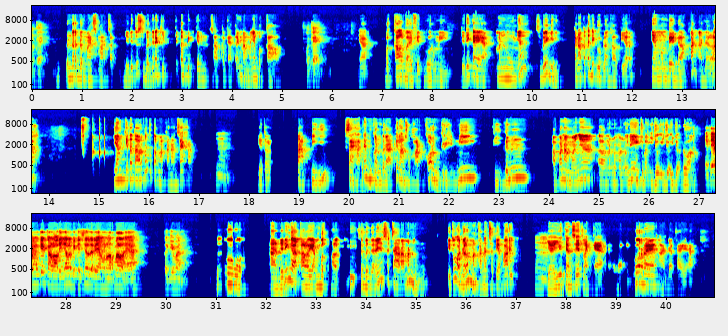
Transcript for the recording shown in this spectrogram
Oke. bener the mass market. Jadi itu sebenarnya kita, kita bikin satu catering namanya bekal, Oke. bekal by Fit Gourmet. Jadi kayak menunya sebenarnya gini. Kenapa tadi gue bilang healthier? Yang membedakan adalah yang kita tawarkan tetap makanan sehat, Hmm. gitu loh. Tapi sehatnya bukan berarti langsung hardcore, greeny, vegan, apa namanya eh, menu-menunya yang cuma ijo-ijo-ijo doang. Intinya mungkin kalorinya lebih kecil dari yang normal lah ya. Atau gimana? Betul. Nah, jadi nggak kalau yang bekal ini sebenarnya secara menu itu adalah makanan setiap hari. Hmm. Ya, you can see it like kayak ada goreng, ada kayak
